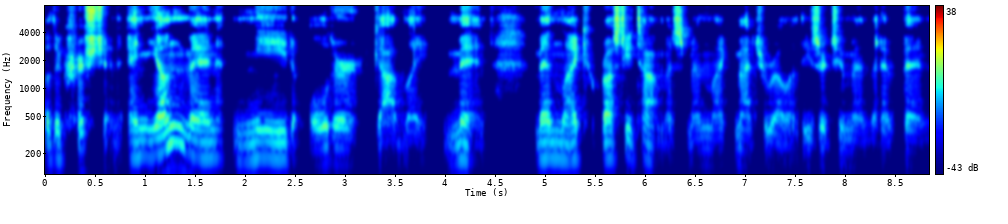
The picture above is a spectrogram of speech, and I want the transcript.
of the Christian. And young men need older, godly men. Men like Rusty Thomas, men like Matt Trewhella. These are two men that have been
